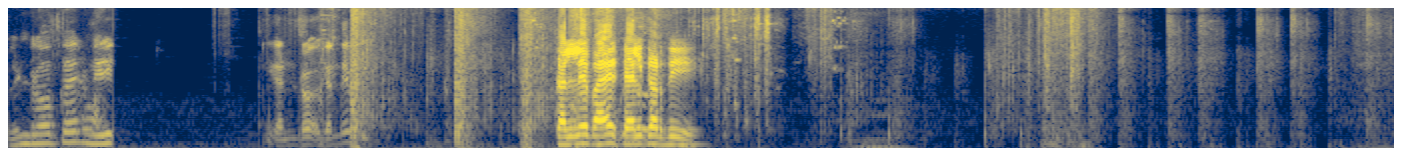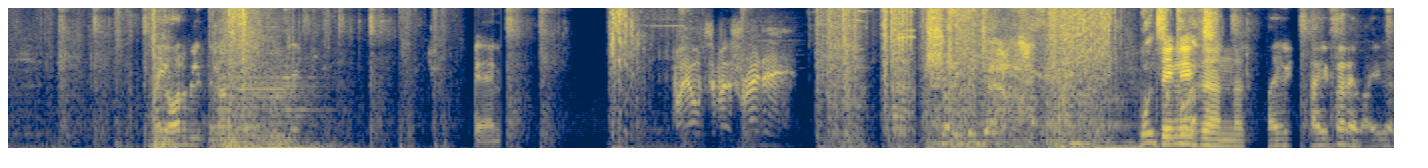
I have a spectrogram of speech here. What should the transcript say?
गन ड्रॉप कर मेरी गंदे गंदे कर ले भाई सेल कर दी। भाई और भी दिला फिनिक्स है अंदर। भाई साइफर है भाई इधर।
